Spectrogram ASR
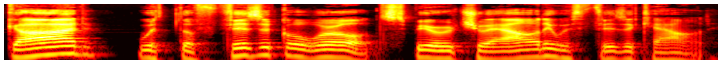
God with the physical world, spirituality with physicality.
